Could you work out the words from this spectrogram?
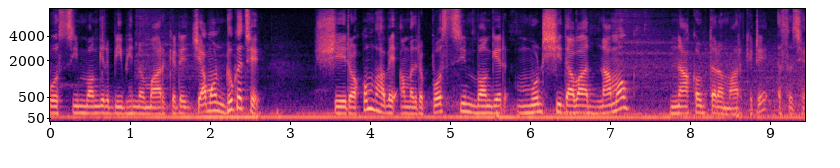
পশ্চিমবঙ্গের বিভিন্ন মার্কেটে যেমন ঢুকেছে সেই রকমভাবে আমাদের পশ্চিমবঙ্গের মুর্শিদাবাদ নামক নাকরতলা মার্কেটে এসেছে।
